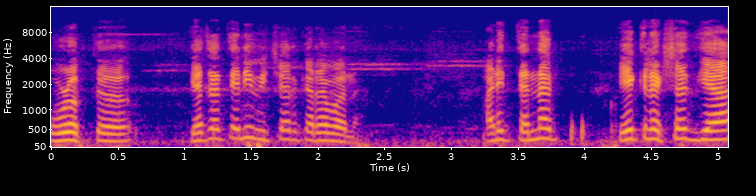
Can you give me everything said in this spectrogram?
ओळखतं? याचा त्यांनी विचार करावा ना. आणि त्यांना एक लक्षात घ्या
